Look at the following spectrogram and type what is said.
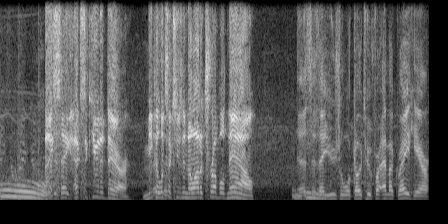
Ooh. Nicely executed there. Meika This looks is- like she's in a lot of trouble now. This is a usual go-to for Emma Grey here.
